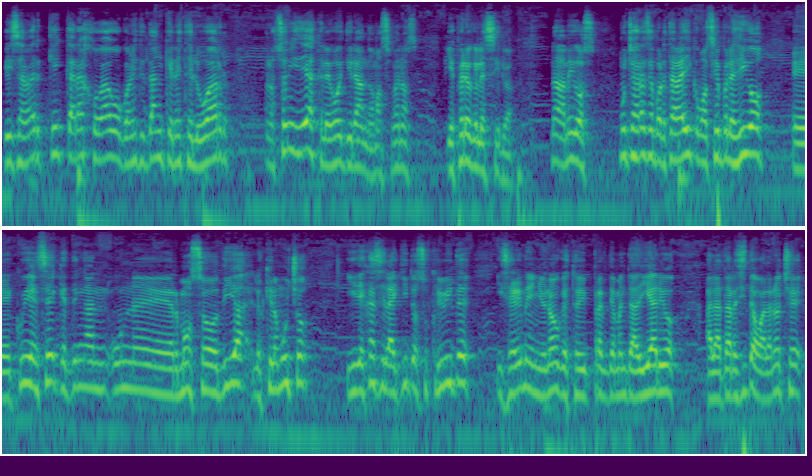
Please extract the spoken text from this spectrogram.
Que dicen, a ver, ¿qué carajo hago con este tanque en este lugar? Bueno, son ideas que les voy tirando, más o menos. Y espero que les sirva. Nada, amigos, muchas gracias por estar ahí. Como siempre les digo, eh, cuídense, que tengan un eh, hermoso día. Los quiero mucho y dejás el like, suscríbete y seguime en YouKnow que estoy prácticamente a diario, a la tardecita o a la noche.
